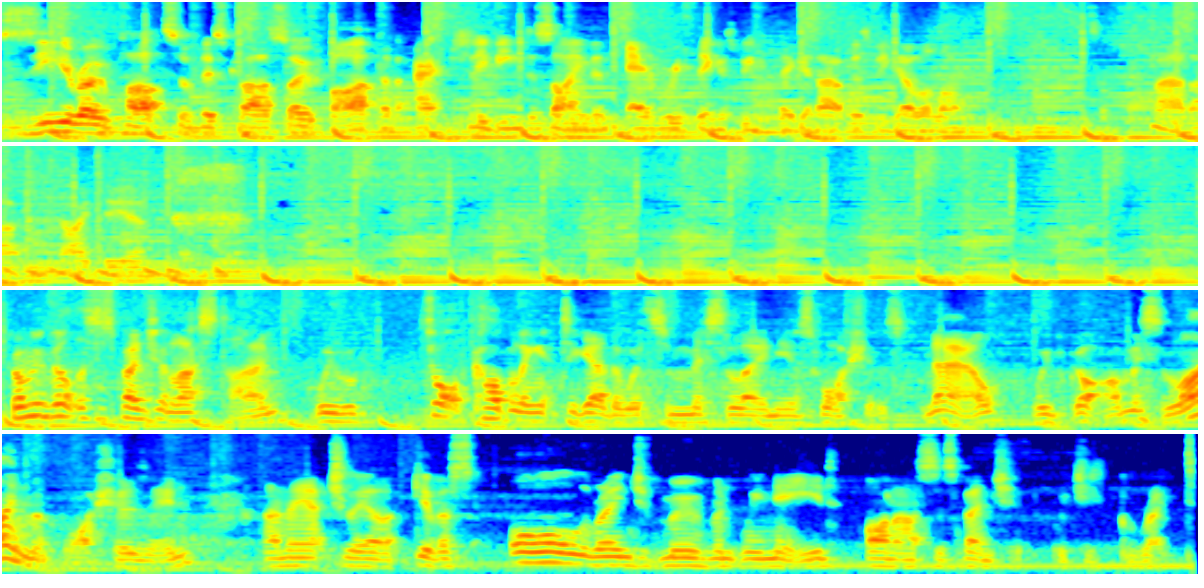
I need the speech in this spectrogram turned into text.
zero parts of this car so far have actually been designed and everything has been figured out as we go along. It's a mad idea. When we built the suspension last time, we were sort of cobbling it together with some miscellaneous washers. Now, we've got our misalignment washers in, and they actually give us all the range of movement we need on our suspension, which is great.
